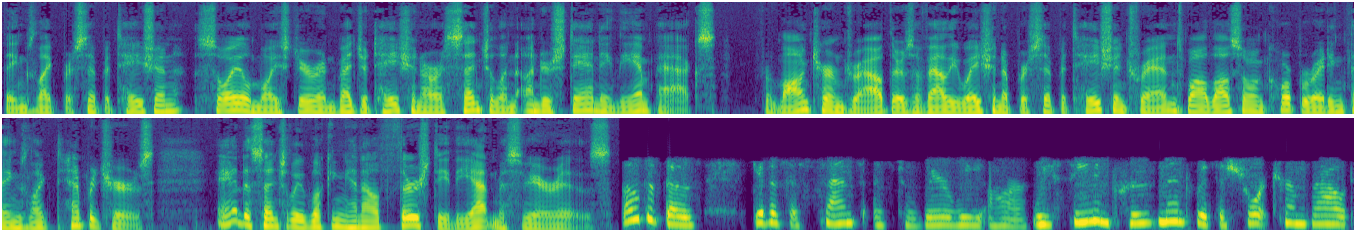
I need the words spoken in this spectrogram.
Things like precipitation, soil moisture, and vegetation are essential in understanding the impacts. For long term drought, there's evaluation of precipitation trends while also incorporating things like temperatures and essentially looking at how thirsty the atmosphere is. Both of those give us a sense as to where we are. We've seen improvement with the short term drought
